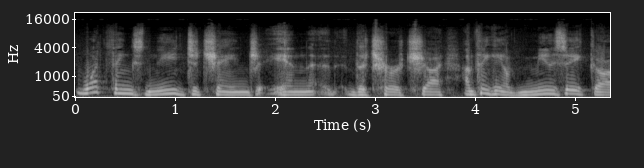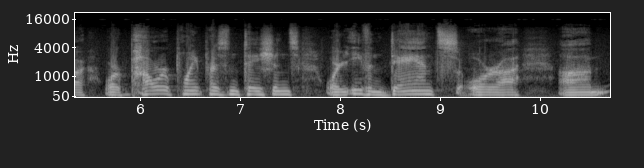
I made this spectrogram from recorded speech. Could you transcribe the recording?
What things need to change in the church? I'm thinking of music or, or, PowerPoint presentations or even dance or um,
